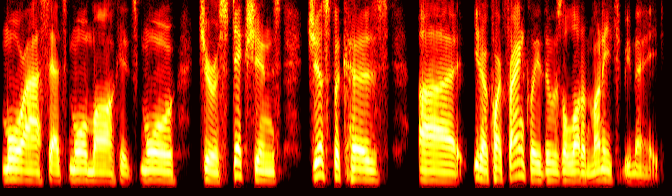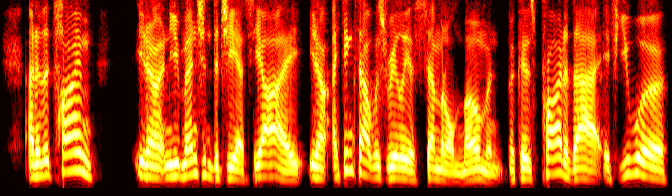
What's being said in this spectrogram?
more assets, more markets, more jurisdictions, just because, uh, you know, quite frankly, there was a lot of money to be made. And at the time, you know, and you mentioned the GSCI, you know, I think that was really a seminal moment because prior to that, if you were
